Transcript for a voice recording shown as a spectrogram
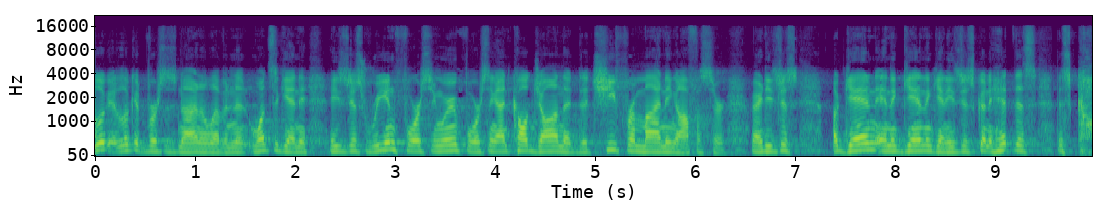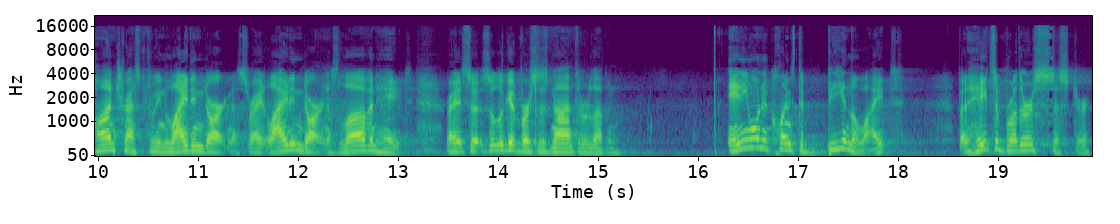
look at, look at verses 9 and 11. And once again, he's just reinforcing, reinforcing. I'd call John the, the chief reminding officer, right? He's just, again and again and again, he's just going to hit this, this contrast between light and darkness, right? Light and darkness, love and hate, right? So, so look at verses 9 through 11. Anyone who claims to be in the light but hates a brother or sister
